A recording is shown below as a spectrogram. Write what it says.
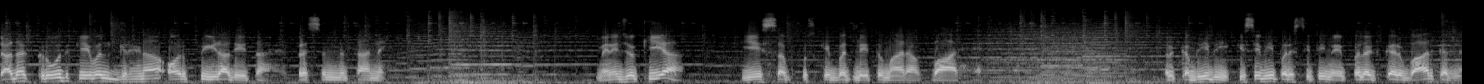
राधा क्रोध केवल घृणा और पीड़ा देता है, प्रसन्नता नहीं। मैंने जो किया, ये सब उसके बदले तुम्हारा वार है। और कभी भी, किसी भी परिस्थिति में पलटकर वार करना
